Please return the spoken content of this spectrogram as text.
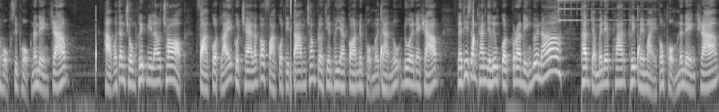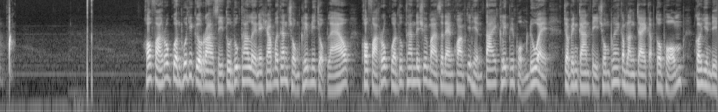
2566 นั่นเองครับ หากว่าท่านชมคลิปนี้แล้วชอบ ฝากกดไลค์ กดแชร์ แล้วก็ฝากกดติดตามช่องเปลวเทียนพยากรณ์โดยผมอาจารย์นุด้วยนะครับ และที่สำคัญอย่าลืมกดกระดิ่งด้วยนะ ท่านจะไม่ได้พลาดคลิปใหม่ ๆ ของผมนั่นเองครับ ขอฝากรบกวนผู้ที่เกิดราศีตุลทุกท่านเลยนะครับ เมื่อท่านชมคลิปนี้จบแล้ว ขอฝากรบกวนทุกท่านได้ช่วยมาแสดงความคิดเห็นใต้คลิปให้ผมด้วย จะเป็นการติชมเพื่อให้กำลังใจกับตัวผม ก็ยินดี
